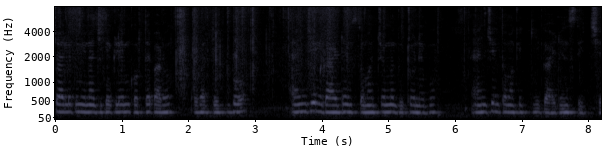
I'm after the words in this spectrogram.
চাইলে তুমি এনার্জিকে ক্লেম করতে পারো। এবার দেখব অ্যাঞ্জেল গাইডেন্স তোমার জন্য দুটো নেব। অ্যাঞ্জেল তোমাকে কি গাইডেন্স দিচ্ছে?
